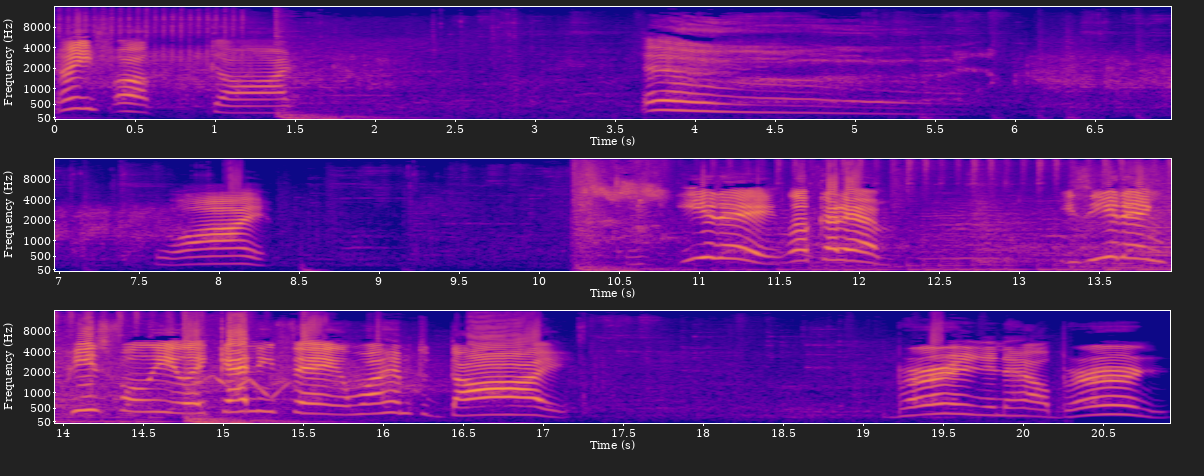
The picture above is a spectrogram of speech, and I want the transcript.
Knife! Oh, God. Why? He's eating! Look at him! He's eating peacefully like anything. I want him to die. Burn in hell, burn.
